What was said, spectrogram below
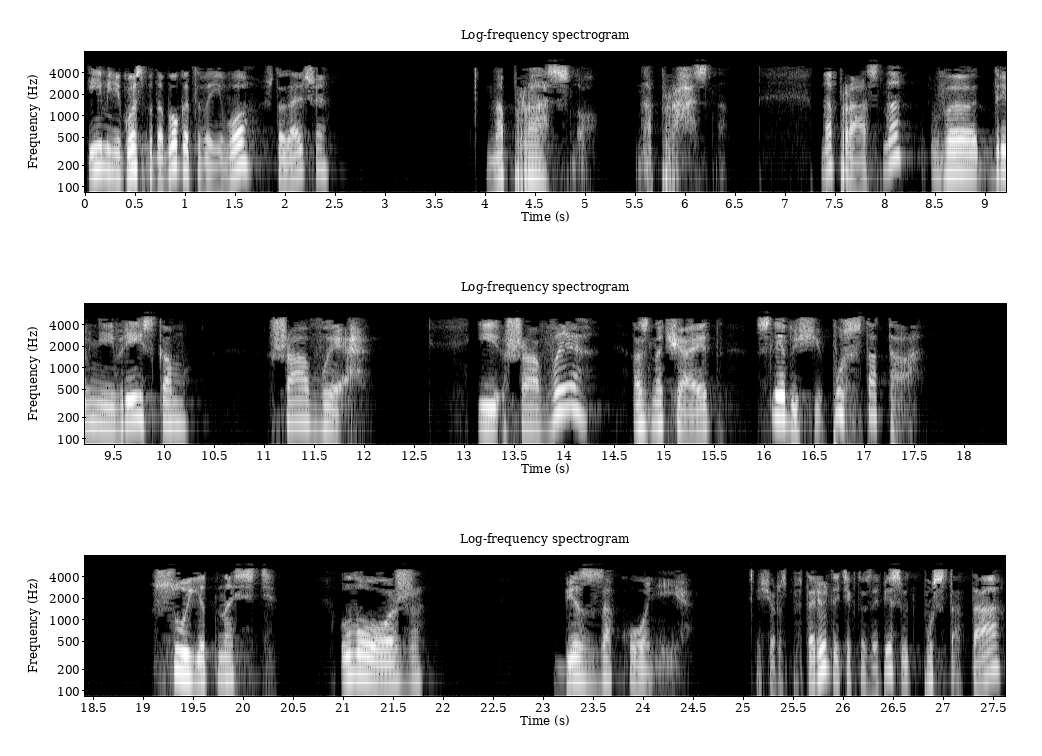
имени Господа Бога твоего, что дальше? Напрасно. Напрасно. Напрасно в древнееврейском шаве. И шаве означает следующее. Пустота, суетность, ложь, беззаконие. Еще раз повторю, для тех, кто записывает, пустота,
